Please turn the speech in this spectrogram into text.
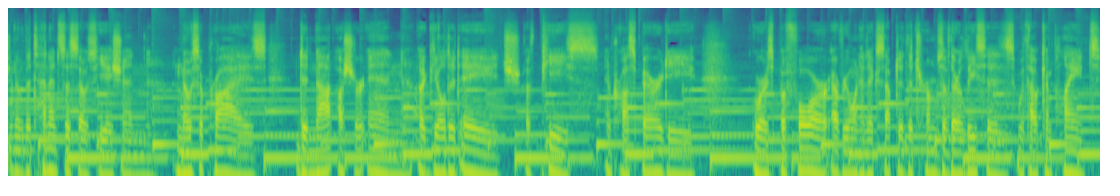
Formation of the Tenants Association, no surprise, did not usher in a gilded age of peace and prosperity, whereas before everyone had accepted the terms of their leases without complaint.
